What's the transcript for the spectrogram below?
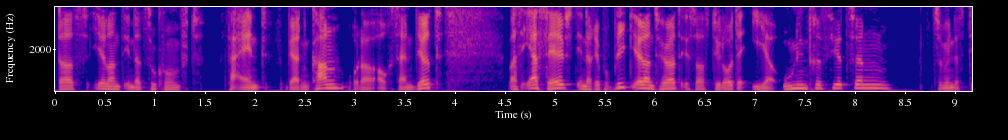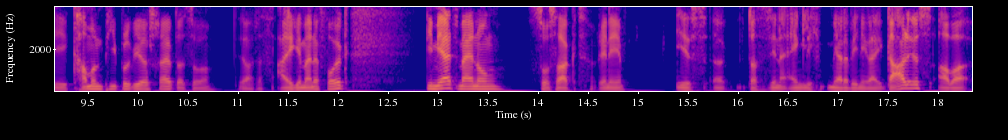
dass Irland in der Zukunft vereint werden kann oder auch sein wird. Was er selbst in der Republik Irland hört, ist, dass die Leute eher uninteressiert sind, zumindest die Common People, wie er schreibt, also ja, das allgemeine Volk. Die Mehrheitsmeinung, so sagt René, ist, äh, dass es ihnen eigentlich mehr oder weniger egal ist, aber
